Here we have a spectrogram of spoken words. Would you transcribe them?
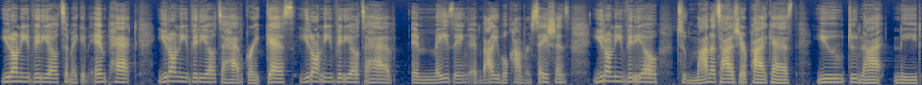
You don't need video to make an impact. You don't need video to have great guests. You don't need video to have amazing and valuable conversations. You don't need video to monetize your podcast. You do not need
